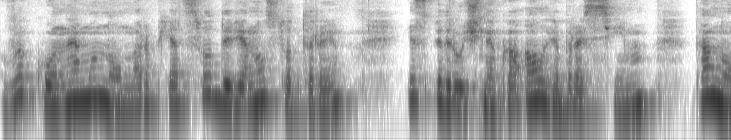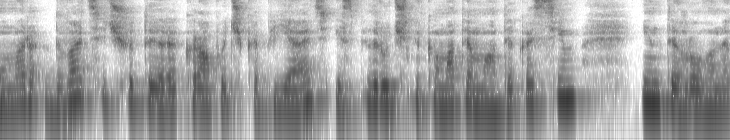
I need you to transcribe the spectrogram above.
Виконуємо номер 593 із підручника Алгебра 7 та номер 24.5 із підручника Математика 7. Інтегрований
